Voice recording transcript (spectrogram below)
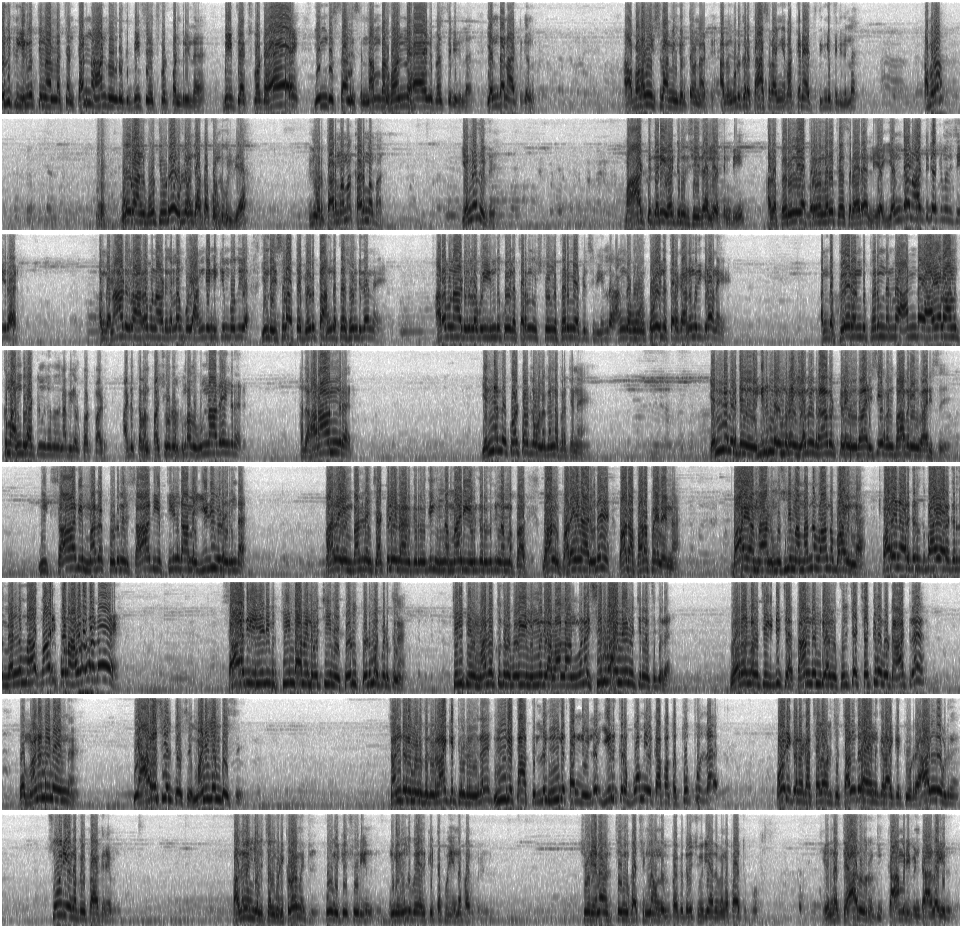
எதுக்கு இருபத்தி நாலு லட்சம் டன் ஆண்டு ஒன்றுக்கு பீஃப் எக்ஸ்போர்ட் பண்றீல? Beef export hey Hindustan is number one ஹேன்னு பேசுறீங்களா எந்த நாட்டுக்கு அனுப்புற? அவ்வளவு இஸ்லாமிய கிறிஸ்தவ நாட்டு. அவன் கொடுக்குற காசு வாங்கி வக்கனே திங்க தெரியுதுல்ல அப்புறம்? ஊரானுக்கு ஊட்டி விட உள்ள வந்து கொண்டு வருவியா இது ஒரு தர்மமா கர்மமா? என்னது இது? மாட்டுக்கறி ஏற்றுமதி செய்தா இல்லையா தம்பி? அத பெருமையா பிரதமரே பேசுறாரா இல்லையா? எந்த நாட்டுக்கு ஏற்றுமதி செய்யறாரு அந்த நாடுகள் அரபு நாடுகள்லாம் போய் அங்க நிக்கும் போது இந்த இஸ்லாத்தை வெறுத்து அங்க பேச வேண்டியதானே? அரபு நாடுகள போய் இந்து கோயிலை திறந்து வச்சுட்டு பெருமையா பேசுறீங்கல்ல? அங்க கோயில திறக்க அனுமதிக்கிறானே? அந்த பேரன்பு பெருந்தன்மை அண்டை அயலானுக்கும் அன்பு காட்டுன்னு சொன்னது நபிகள் கோட்பாடு. அடுத்தவன் பசியோடு இருக்கும்போது உண்ணாதேங்கிறாரு. அது ஹராம்ங்கிறார். என்ன அந்த உனக்கு என்ன பிரச்சனை? என்ன பிரச்சனை? இருந்த முறை எவன் ராபர்ட் கிளைவன் வாரிசு எவன் பாபரின் வாரிசு? நீ சாதி மத கொடுமை சாதியை தீண்டாமை இழிவுல இருந்த. பறையும் பல்லையும் சக்கலையனா இருக்கிறதுக்கு இந்த மாதிரி இருக்கிறதுக்கு நம்ம ப- வாங்க பறையனா இருந்தேன். வாடா பரப்பையில என்ன? பாயா மாறு முஸ்லீமா மாறினா வாங்க பாய் இல்ல. பறையனா இருக்கிறதுக்கு பாயா இருக்கிறது மெல்ல மாறி போன அவ்வளவுதானே? சாதி இழிவு தீண்டாமையில வச்சு நீ கொடு கொடுமைப்படுத்தின திருப்பி மதத்துக்குள்ள போய் நிம்மதியா வாழலாம்னு சிறுபான்மைன்னு வச்சு நசுக்கிற உரங்களை வச்சு இடிச்சா தாங்க முடியாம குதிச்சா செக்கில போட்டு ஆட்டுற உன் மனநிலை என்ன? நீ அரசியல் பேசு மனிதம் பேசு. சந்திர மனத்துக்கு ராக்கெட் விடுற இங்க காத்து இல்ல இங்க தண்ணி இல்ல இருக்கிற பூமியை காப்பாத்த துப்பு இல்ல. கோடிக்கணக்கா செலவழிச்சு சந்திராயனுக்கு ராக்கெட் விடுறேன் ஆளுங்க விடுறேன். சூரியனை போய் பாக்குறேன் பதினஞ்சு லட்சம் கோடி கிலோமீட்டர் பூமிக்கு சூரியனுக்கு. இங்க இருந்து போய் அது கிட்ட போய் என்ன பார்க்க போறீங்க? சூரியனா திமுக சின்ன ஒண்ணு பக்கத்துல சூரியன் அதை வேணா பார்த்து என்ன தேவை ஒரு காமெடி பண்ணிட்டு அலையிறது.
